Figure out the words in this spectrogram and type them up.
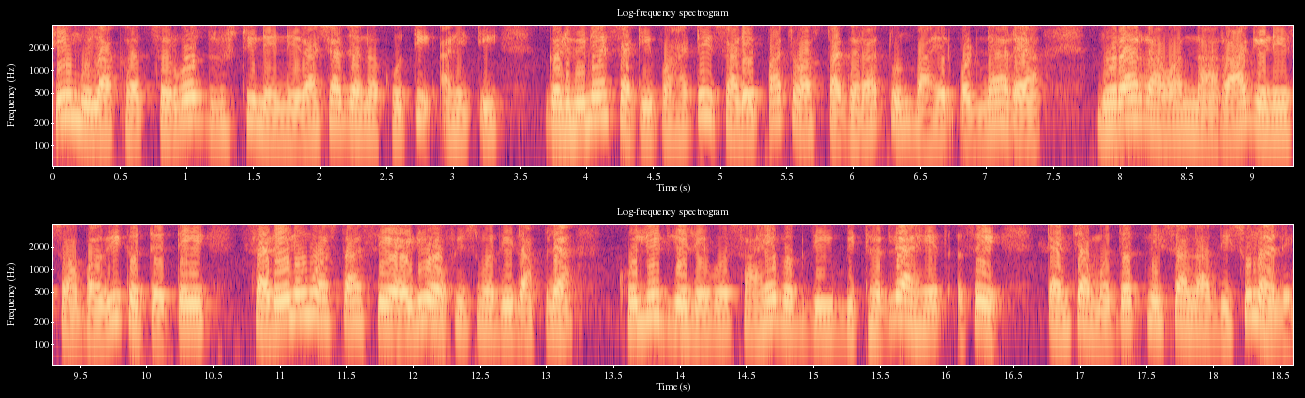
ती मुलाखत सर्वच दृष्टीने निराशाजनक होती आणि ती घडविण्यासाठी पहाटे साडेपाच वाजता घरातून बाहेर पडणाऱ्या मुराररावांना राग येणे स्वाभाविक होते. ते साडेनऊ वाजता सी आय डी ऑफिसमधील आपल्या खोलीत गेले व साहेब अगदी बिथरले आहेत असे त्यांच्या मदतनीसाला दिसून आले.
